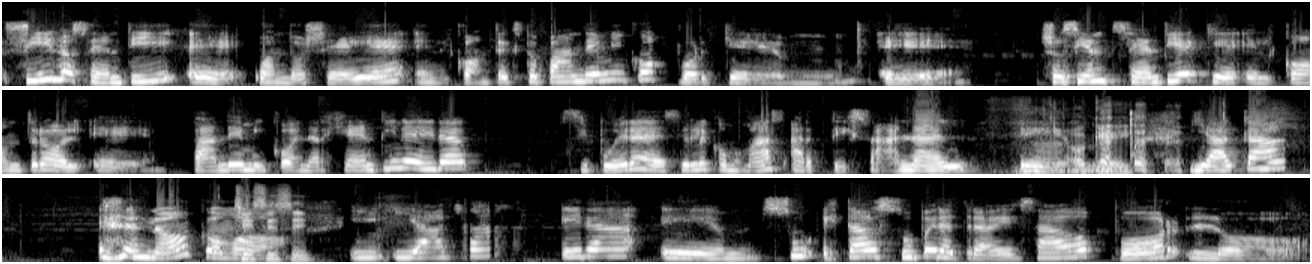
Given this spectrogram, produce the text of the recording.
sí lo sentí eh, cuando llegué en el contexto pandémico porque mm, yo sentía que el control pandémico en Argentina era, si pudiera decirle, como más artesanal. Eh, Ok. Y acá, ¿no? Como, Sí, sí, sí. y, y acá era, eh, su, estaba súper atravesado por lo,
